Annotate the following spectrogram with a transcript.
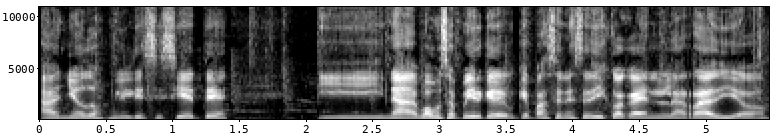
año 2017. Y nada, vamos a pedir que, que pasen ese disco acá en la radio.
